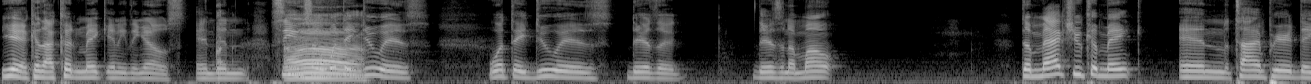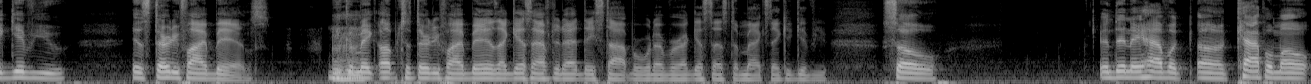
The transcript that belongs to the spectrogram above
yeah, because I couldn't make anything else. And then see, so what they Ah. do is, what they do is there's a there's an amount. The max you can make in the time period they give you is 35 bands. You can make up to 35 bands. I guess after that they stop or whatever. I guess that's the max they could give you. So, and then they have a, a cap amount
